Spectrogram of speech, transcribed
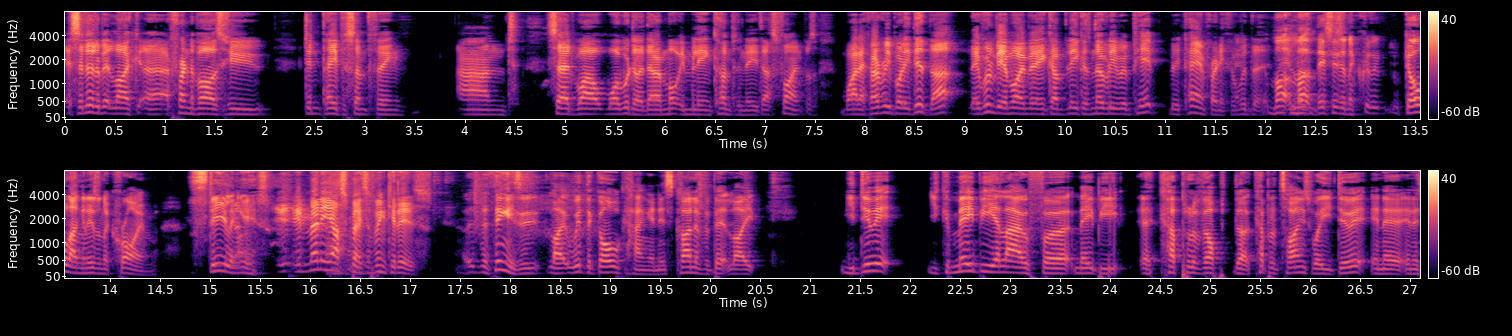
It's a little bit like uh, a friend of ours who didn't pay for something and said, "Well, why would I? They're a multi-million company. That's fine." But, well, if everybody did that, they wouldn't be a multi-million company because nobody would pay, be paying for anything, would they? My, Hey, my, this isn't a goal hanging isn't a crime. Stealing is. In- In many aspects, I think it is. The thing is, like with the goal hanging, it's kind of a bit like you do it. You can maybe allow for maybe a couple of up, a couple of times where you do it in a in a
